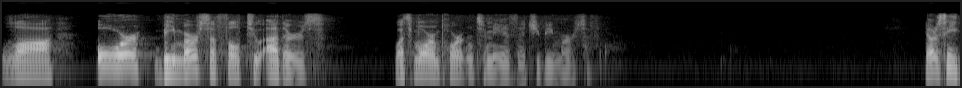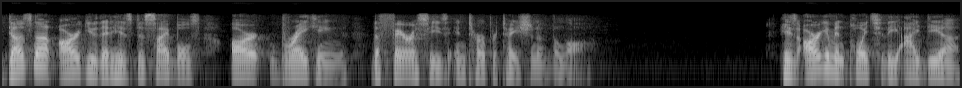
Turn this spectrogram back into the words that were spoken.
law or be merciful to others, what's more important to me is that you be merciful. Notice he does not argue that his disciples aren't breaking the Pharisees' interpretation of the law. His argument points to the idea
